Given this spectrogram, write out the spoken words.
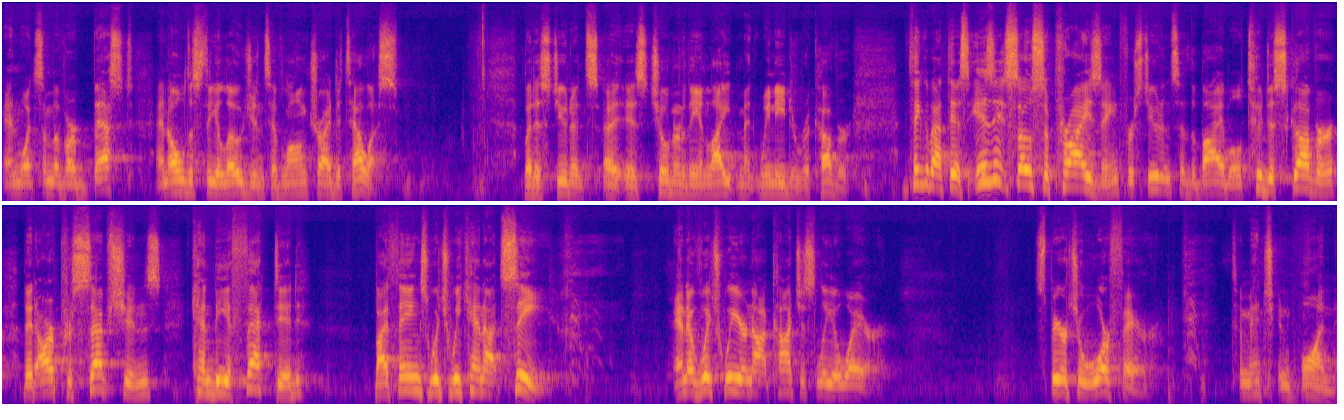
And what some of our best and oldest theologians have long tried to tell us. But as students, uh, as children of the Enlightenment, we need to recover. Think about this. Is it so surprising for students of the Bible to discover that our perceptions can be affected by things which we cannot see and of which we are not consciously aware? Spiritual warfare, to mention one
